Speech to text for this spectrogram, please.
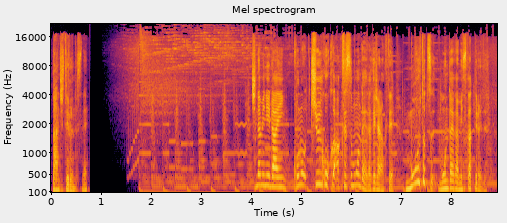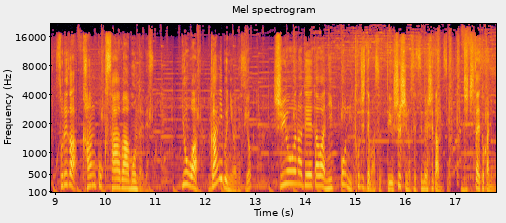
断じてるんですね。ちなみに LINE この中国アクセス問題だけじゃなくてもう一つ問題が見つかってるんです。それが韓国サーバー問題です。要は外部にはですよ主要なデータは日本に閉じてますっていう趣旨の説明をしてたんですよ。自治体とかにも。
